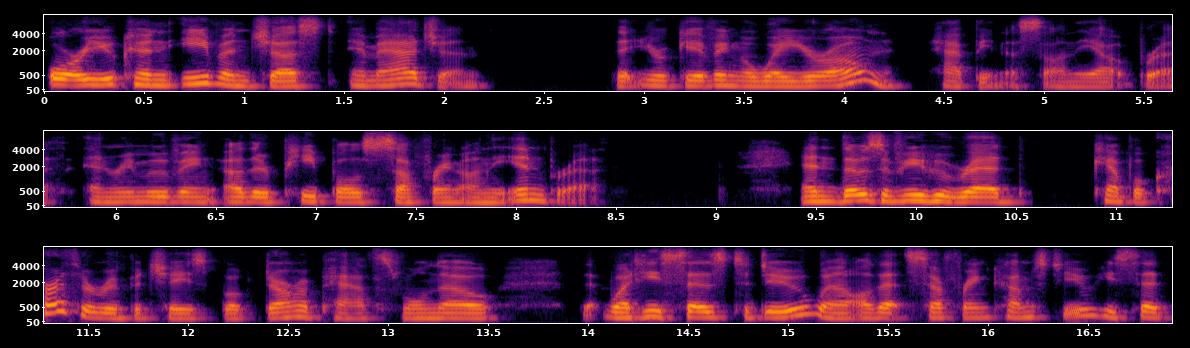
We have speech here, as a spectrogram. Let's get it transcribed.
Or you can even just imagine that you're giving away your own happiness on the out breath and removing other people's suffering on the in breath. And those of you who read Khenpo Karthar Rinpoche's book, Dharma Paths, will know that what he says to do when all that suffering comes to you. He said,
